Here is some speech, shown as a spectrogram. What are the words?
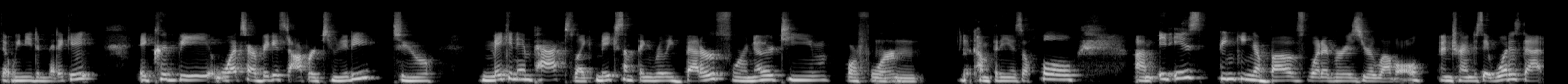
that we need to mitigate. It could be what's our biggest opportunity to make an impact, like make something really better for another team or for mm-hmm. the company as a whole. Um, it is thinking above whatever is your level and trying to say, what is that?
